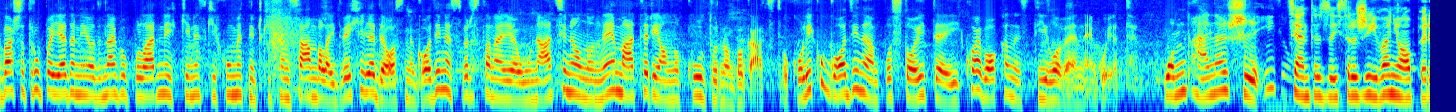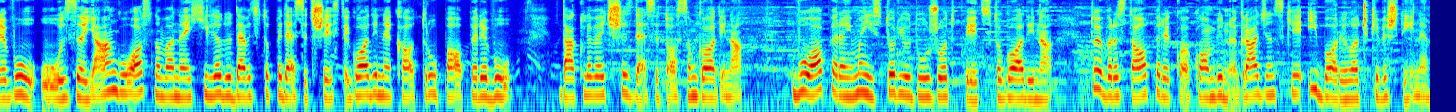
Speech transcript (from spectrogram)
Vaša trupa jedan je od najpopularnijih kineskih umetničkih ansambala i 2008. godine svrstana je u nacionalno nematerijalno kulturno bogatstvo. Koliko godina postojite i koje vokalne stilove negujete? Centar za istraživanje opere Wu u Zjangu osnovana je 1956. godine kao trupa opere Wu, dakle već 68 godina. Wu opera ima istoriju dužu od 500 godina. To je vrsta opere koja kombinuje građanske i borilačke veštine.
